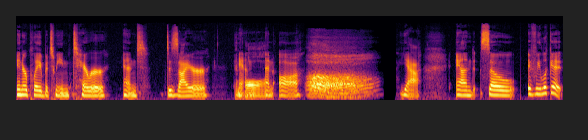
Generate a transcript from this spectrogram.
interplay between terror and desire And awe. and awe. Yeah. And so if we look at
